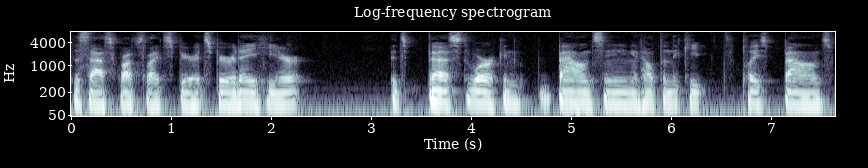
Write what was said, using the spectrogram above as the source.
the Sasquatch like spirit, spirit A here its best work in balancing and helping to keep the place balanced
